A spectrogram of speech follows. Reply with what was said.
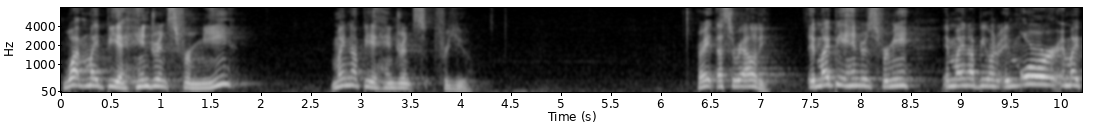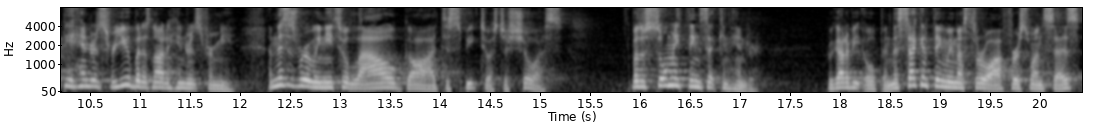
what might be a hindrance for me might not be a hindrance for you. Right? That's the reality. It might be a hindrance for me, it might not be one, or it might be a hindrance for you, but it's not a hindrance for me. And this is where we need to allow God to speak to us, to show us. But there's so many things that can hinder. We've got to be open. The second thing we must throw off, verse 1 says,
